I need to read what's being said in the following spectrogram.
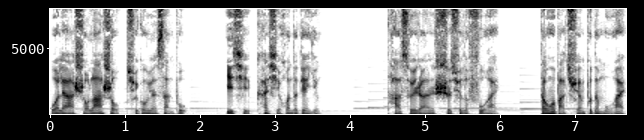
我俩手拉手去公园散步，一起看喜欢的电影。他虽然失去了父爱，但我把全部的母爱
